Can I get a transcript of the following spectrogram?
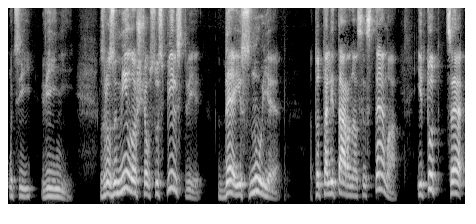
у цій війні. Зрозуміло, що в суспільстві, де існує тоталітарна система, і тут це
